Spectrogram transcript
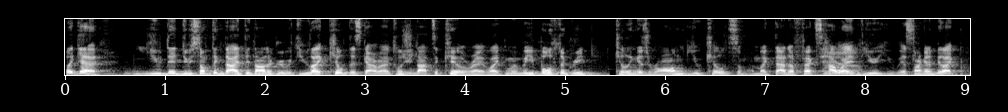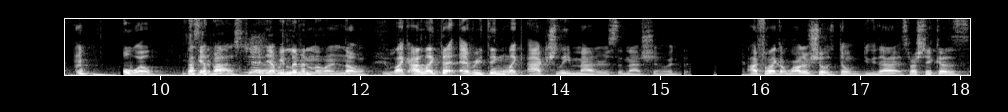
like yeah, you did do something that I did not agree with. You like killed this guy when I told you not to kill, right? Like when we both agreed killing is wrong, you killed someone. Like that affects how I view you. It's not gonna be like, "Mm, oh well, That's the past, Yeah, yeah. yeah, we live and learn. No, like I like that everything like actually matters in that show. It- I feel like a lot of shows don't do that, especially because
